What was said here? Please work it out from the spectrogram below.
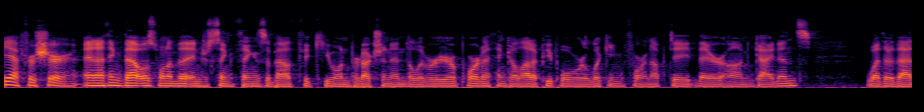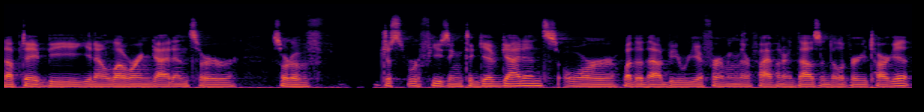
Yeah, for sure. And I think that was one of the interesting things about the Q1 production and delivery report. I think a lot of people were looking for an update there on guidance, whether that update be, you know, lowering guidance or sort of just refusing to give guidance or whether that would be reaffirming their 500,000 delivery target.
